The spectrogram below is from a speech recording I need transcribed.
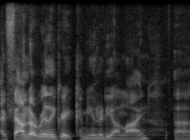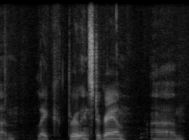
i found a really great community online um, like through instagram um,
